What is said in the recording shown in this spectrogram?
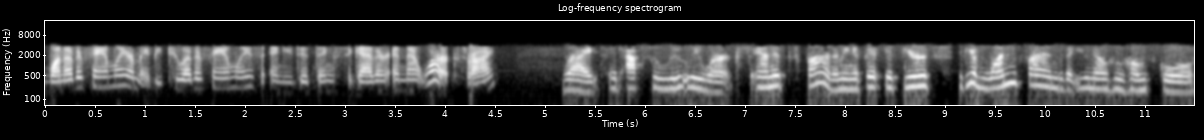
one other family or maybe two other families and you did things together and that works, right? Right. It absolutely works, and it's fun. I mean, if it, if you're if you have one friend that you know who homeschools,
